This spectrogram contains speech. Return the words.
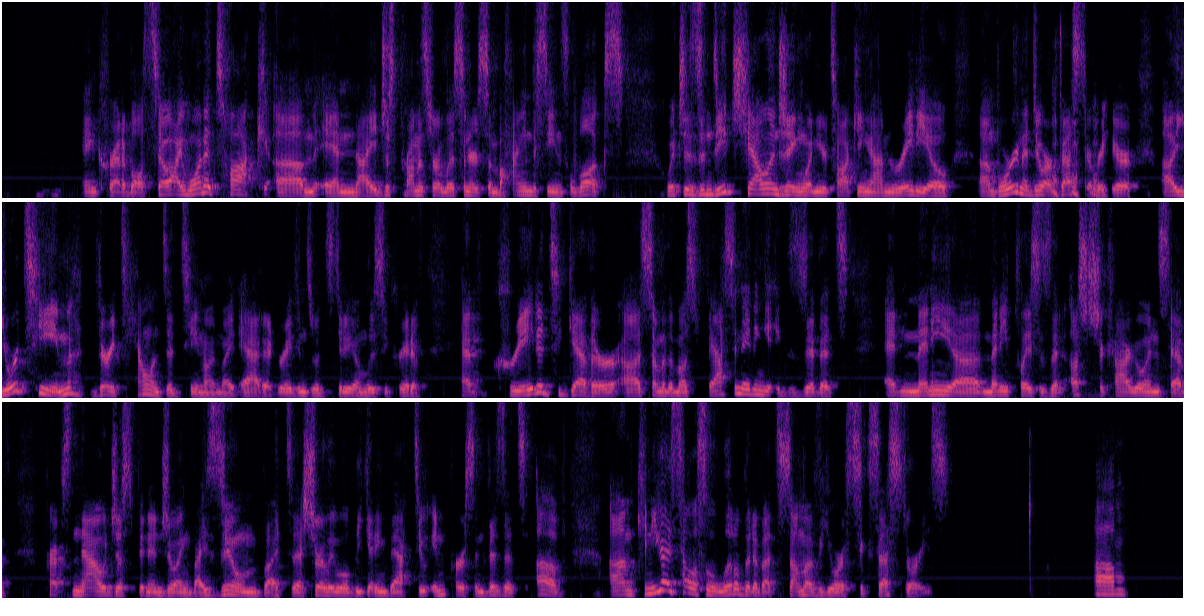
Incredible. So I want to talk, um, and I just promised our listeners some behind the scenes looks, which is indeed challenging when you're talking on radio. Um, but we're going to do our best over here. Uh, your team, very talented team, I might add, at Ravenswood Studio and Luci Creative, have created together uh, some of the most fascinating exhibits at many uh, many places that us Chicagoans have perhaps now just been enjoying by Zoom, but uh, surely we'll be getting back to in person visits of. Um, can you guys tell us a little bit about some of your success stories? Um,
